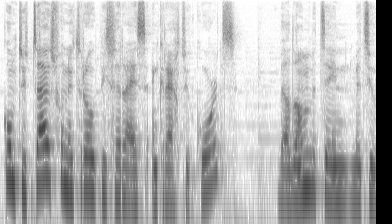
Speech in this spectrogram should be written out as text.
Komt u thuis van uw tropische reis en krijgt u koorts? Bel dan meteen met uw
